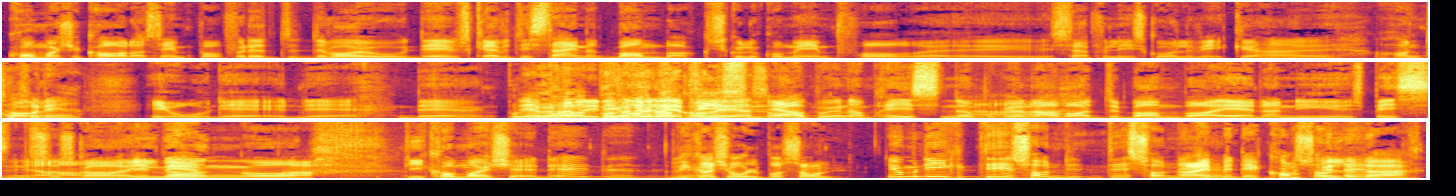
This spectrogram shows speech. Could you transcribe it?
kommer ikke Kardas innpå. For det, det, var jo, det er jo skrevet i stein at Bambak skulle komme inn for uh, Steffen Lie Skålevik. Han tar- Hvorfor det? Jo, det, det, det På grunn av, på grunn av prisen. ja, på grunn av prisen og på grunn av at Bamba er den nye spissen som skal i det gang. Og Ah, de kommer ikke det, det, vi kan ikke holde på sånn. Ja, men de, det er sånn det, det er. Sånn Nei, men det kampbildet sånn der,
